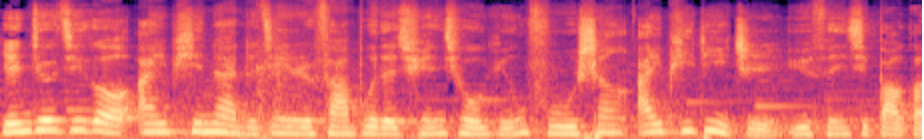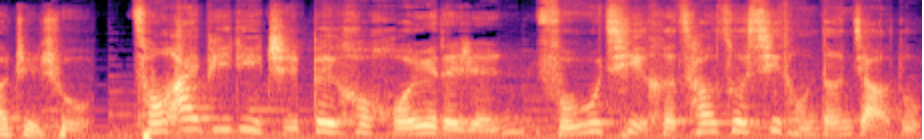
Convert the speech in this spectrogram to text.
研究机构 IPNet 近日发布的全球云服务商 IP 地址与分析报告指出，从 IP 地址背后活跃的人、服务器和操作系统等角度，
